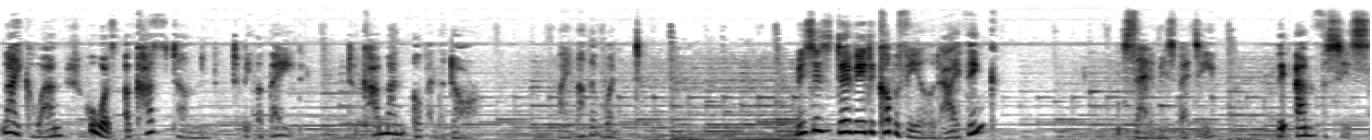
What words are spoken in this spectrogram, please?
like one who was accustomed to be obeyed, to come and open the door my mother went. Mrs. David Copperfield, I think, said Miss Betty, the emphasis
